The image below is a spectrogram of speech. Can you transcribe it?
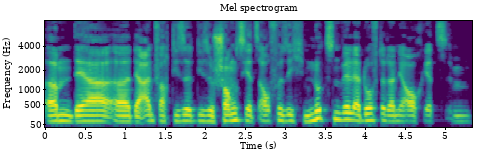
ähm, der, äh, der einfach diese, diese Chance jetzt auch für sich nutzen will. Er durfte dann ja auch jetzt im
